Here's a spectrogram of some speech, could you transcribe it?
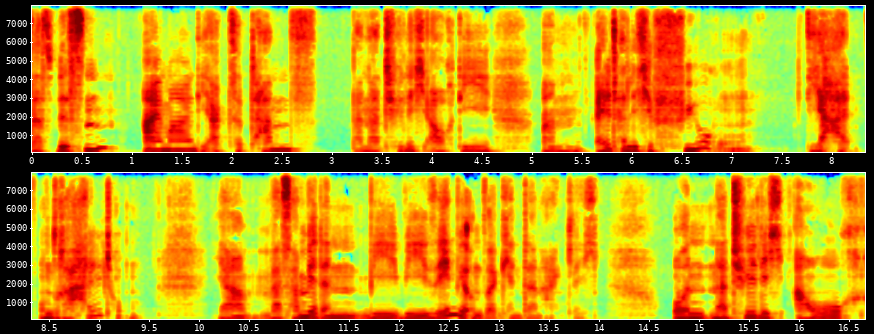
Das Wissen einmal, die Akzeptanz, dann natürlich auch die ähm, elterliche Führung, die unsere Haltung. Ja, was haben wir denn, wie, wie sehen wir unser Kind denn eigentlich? Und natürlich auch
